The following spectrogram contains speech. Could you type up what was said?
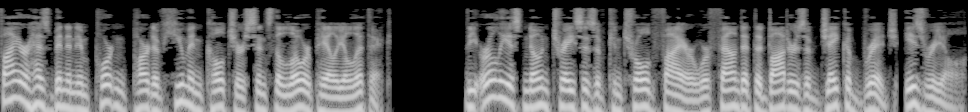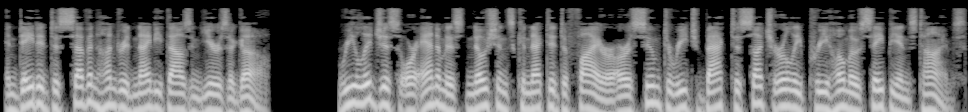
Fire has been an important part of human culture since the Lower Paleolithic. The earliest known traces of controlled fire were found at the Daughters of Jacob Bridge, Israel, and dated to 790,000 years ago. Religious or animist notions connected to fire are assumed to reach back to such early pre-Homo sapiens times.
